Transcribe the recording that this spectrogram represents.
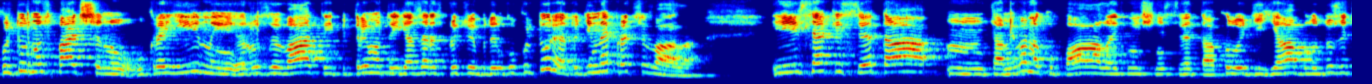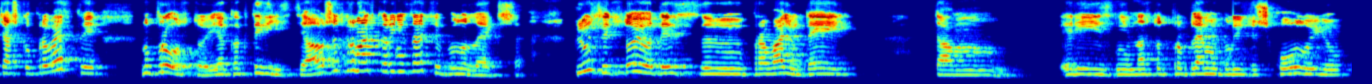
культурну спадщину України розвивати і підтримати. Я зараз працюю в будинку культури, а тоді не працювала. І всякі свята, там Івана Купала, етнічні свята, колодія було дуже тяжко провести, ну просто як активісті. А вже з громадською організацією було легше. Плюс відстоювати е, права людей там різні. У нас тут проблеми були зі школою.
